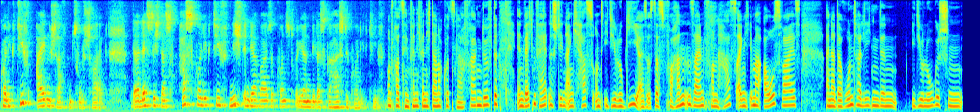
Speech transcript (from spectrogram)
Kollektiveigenschaften zuschreibt, da lässt sich das Hasskollektiv nicht in der Weise konstruieren wie das gehasste Kollektiv. Und Frau Zehnpfennig, wenn ich da noch kurz nachfragen dürfte, in welchem Verhältnis stehen eigentlich Hass und Ideologie? Also ist das Vorhandensein von Hass eigentlich immer Ausweis einer darunterliegenden ideologischen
